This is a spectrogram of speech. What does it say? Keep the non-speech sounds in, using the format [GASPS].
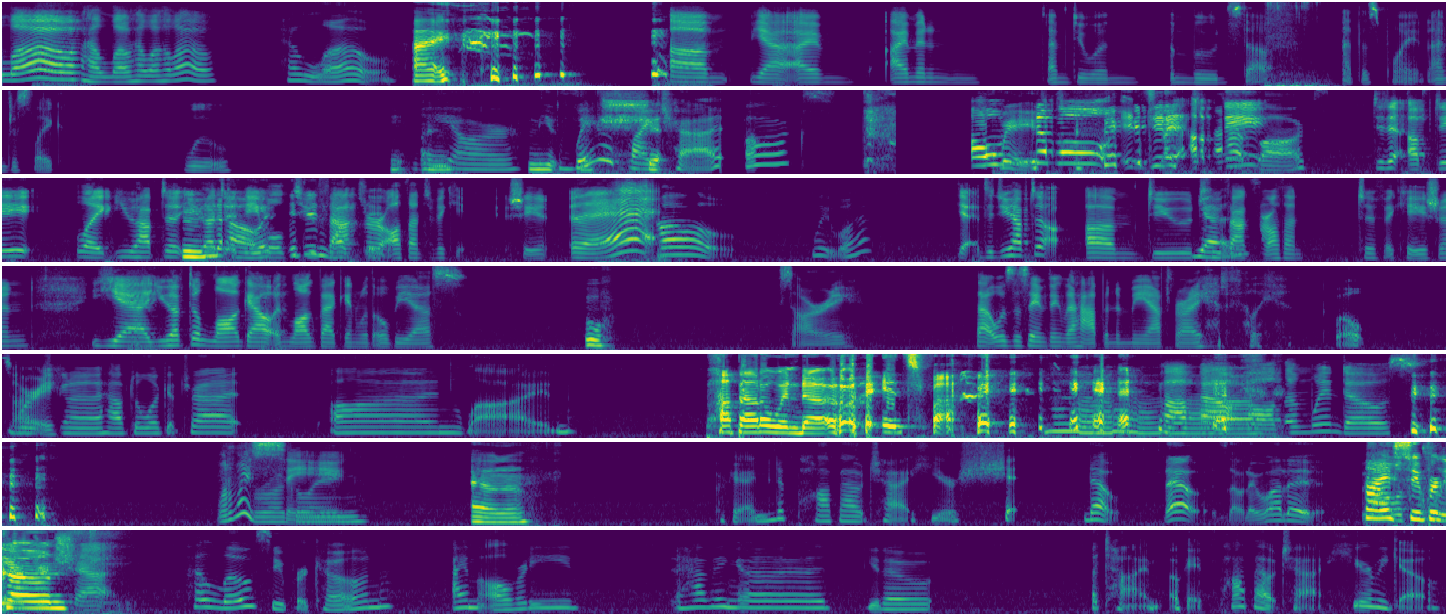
Hello, hello, hello, hello. Hello. Hi. [LAUGHS] Um, yeah, I'm I'm in I'm doing the mood stuff at this point. I'm just like woo. We are. mute Where's my shit. chat box? Oh Wait. [LAUGHS] no! where's It did it chat update? box? Did it update? Like you have to you Mm. had to No, it- enable it didn't two-factor update. authentication. Eh? Oh. Wait, what? Yeah, did you have to um do Yes. two-factor authentication? Yeah, you have to log out and log back in with OBS. Ooh. Sorry. That was the same thing that happened to me after I [LAUGHS] had affiliate. Well, we're Sorry. gonna have to look at chat online. Pop out a window. [LAUGHS] it's fine. Pop out [LAUGHS] all them windows. What am I saying? I don't know. Okay, I need to pop out chat here. Shit. No. No, that's not what I wanted. Hi, Now let's Super Cone. Hello, Supercone. I'm already having a, you know, a time. Okay, pop out chat. Here we go.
